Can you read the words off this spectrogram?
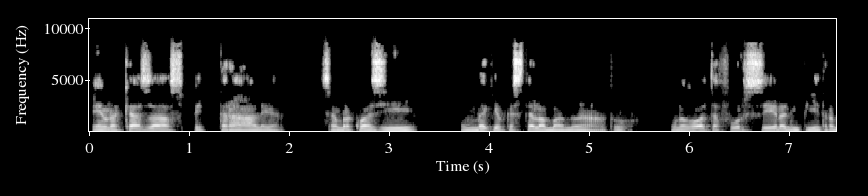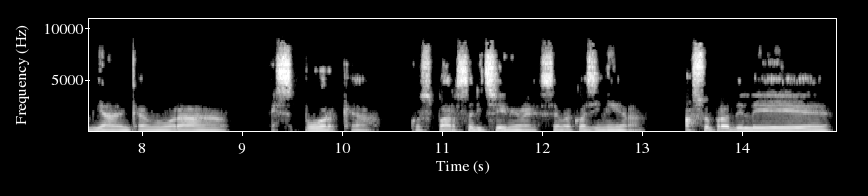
È una casa spettrale. Sembra quasi un vecchio castello abbandonato. Una volta forse era di pietra bianca, ma ora è sporca, cosparsa di cenere, sembra quasi nera. Ha sopra delle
